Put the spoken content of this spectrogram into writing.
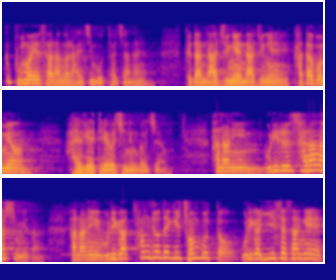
그 부모의 사랑을 알지 못하잖아요. 그다 나중에 나중에 가다 보면 알게 되어지는 거죠. 하나님 우리를 사랑하십니다. 하나님 우리가 창조되기 전부터 우리가 이 세상에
